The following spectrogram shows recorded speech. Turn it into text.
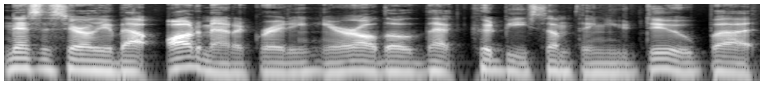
necessarily about automatic writing here, although that could be something you do, but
